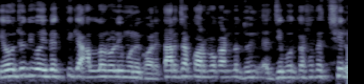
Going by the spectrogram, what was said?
কেউ যদি ওই ব্যক্তিকে আল্লাহর অলি মনে করে, তার যা কর্মকাণ্ড জীবদ্দশাতে সাথে ছিল,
